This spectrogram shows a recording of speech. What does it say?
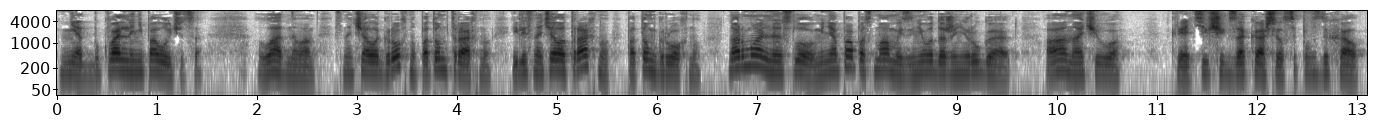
Нет, буквально не получится. Ладно вам, сначала грохну, потом трахну. Или сначала трахну, потом грохну. Нормальное слово, меня папа с мамой за него даже не ругают. А она чего? Креативщик закашлялся, повздыхал.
